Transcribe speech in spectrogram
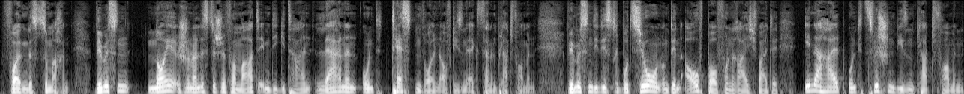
Folgendes zu machen. Wir müssen neue journalistische Formate im digitalen lernen und testen wollen auf diesen externen Plattformen. Wir müssen die Distribution und den Aufbau von Reichweite innerhalb und zwischen diesen Plattformen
